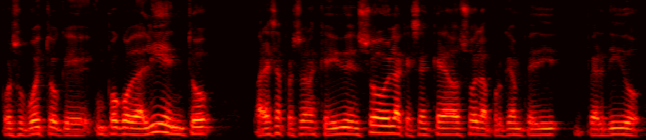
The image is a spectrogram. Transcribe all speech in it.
por supuesto que un poco de aliento para esas personas que viven solas, que se han quedado solas porque han perdido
